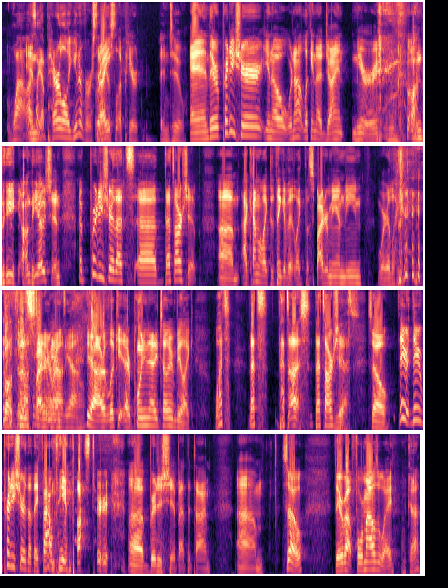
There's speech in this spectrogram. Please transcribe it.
Wow. That's And- like a parallel universe they Right? just appeared into. and they were pretty sure, you know, we're not looking at a giant mirror on the on the ocean. I'm pretty sure that's uh, that's our ship. Um, I kind of like to think of it like the Spider-Man meme, where like both of the all standing Spider-Mans around, yeah. yeah, are looking, are pointing at each other and be like, "What? That's that's us. That's our ship." Yes. So they're they're pretty sure that they found the imposter uh, British ship at the time. Um, so they were about four miles away. Okay.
